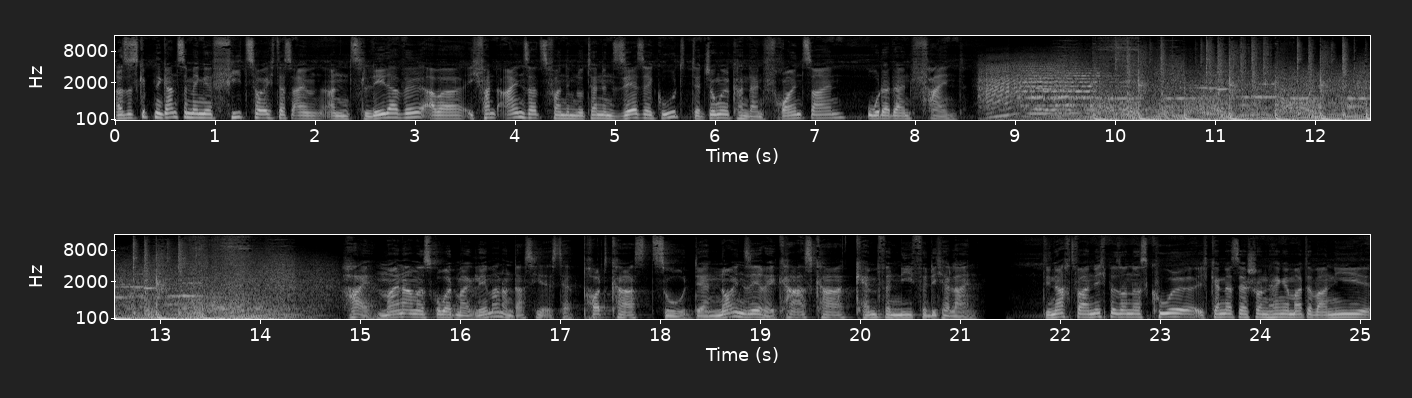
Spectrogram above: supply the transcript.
Also es gibt eine ganze Menge Viehzeug, das einem ans Leder will, aber ich fand einen Satz von dem Lieutenant sehr, sehr gut. Der Dschungel kann dein Freund sein oder dein Feind. Hi, mein Name ist Robert Mark Lehmann und das hier ist der Podcast zu der neuen Serie KSK Kämpfe nie für dich allein. Die Nacht war nicht besonders cool. Ich kenne das ja schon. Hängematte war nie,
